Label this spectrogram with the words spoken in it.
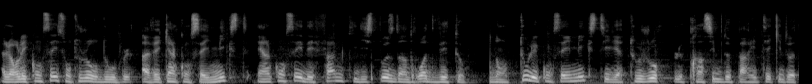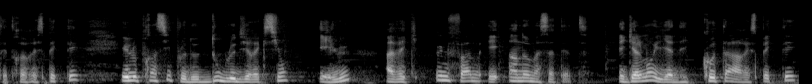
Alors les conseils sont toujours doubles, avec un conseil mixte et un conseil des femmes qui dispose d'un droit de veto. Dans tous les conseils mixtes, il y a toujours le principe de parité qui doit être respecté et le principe de double direction, élu, avec une femme et un homme à sa tête. Également, il y a des quotas à respecter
